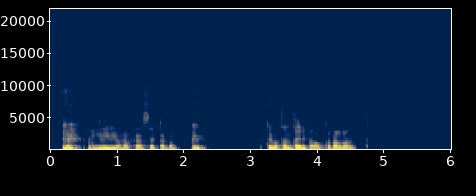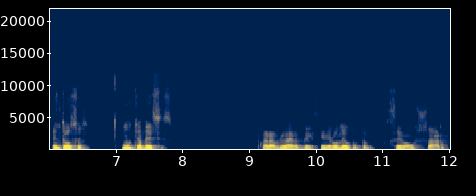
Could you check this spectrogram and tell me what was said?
en el idioma francés, perdón. Estoy bastante agripado, perdón. Entonces, muchas veces para hablar del género neutro, se va a usar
